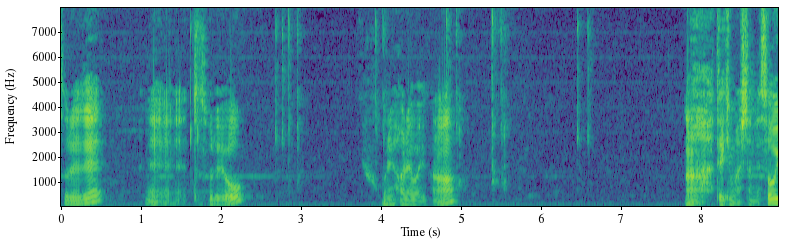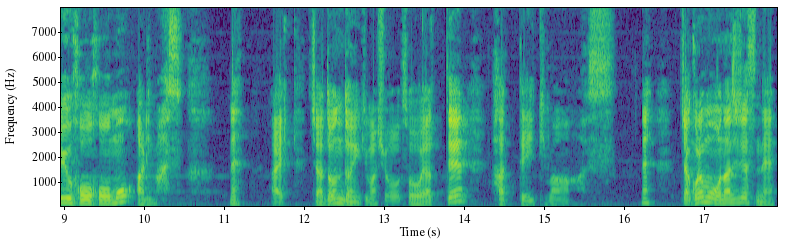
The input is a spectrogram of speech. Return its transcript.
それで、えー、っと、それを、ここに貼ればいいかな。ああ、できましたね。そういう方法もあります。ね。はい。じゃあ、どんどん行きましょう。そうやって貼っていきます。ね。じゃあ、これも同じですね。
